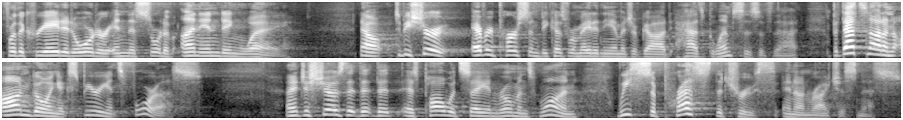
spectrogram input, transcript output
for the created order in this sort of unending way? Now, to be sure, every person, because we're made in the image of God, has glimpses of that. But that's not an ongoing experience for us. And it just shows that, that, that, as Paul would say in Romans 1, we suppress the truth in unrighteousness.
